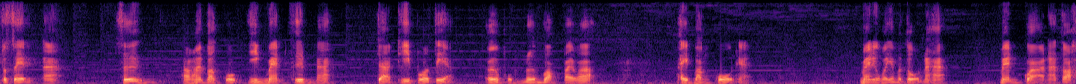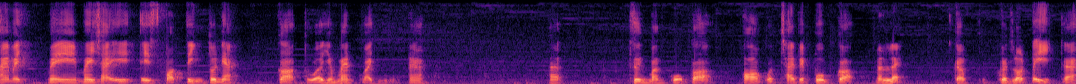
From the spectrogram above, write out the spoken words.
20%นะ ซึ่งทำให้บางกบยิงแม่นขึ้นนะ จากที่โปกติอะเออผมลืมบอกไปว่า ไอ้บังโกเนี่ยแม่นกว่ายามาโตะนะฮะ แม่นกว่านะ ต่อให้ไม่ไม่ไม่ใช้ไอ้สปอตติ้งตัวเนี้ย ก็ถือว่ายังแม่นกว่าอยู่นะฮะซึ่งบางโกก็พอกดใช้ไปปุ๊บก็นั่นแหละ ก็ก็ลดไปอีกนะ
